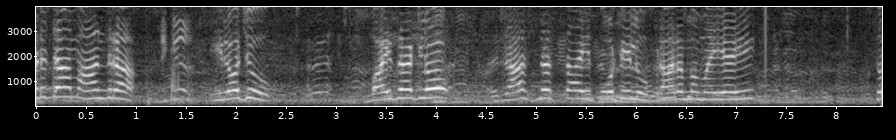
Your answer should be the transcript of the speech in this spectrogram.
ఆడుదాం ఆంధ్ర. ఈరోజు వైజాగ్లో రాష్ట్ర స్థాయి పోటీలు ప్రారంభమయ్యాయి. సో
